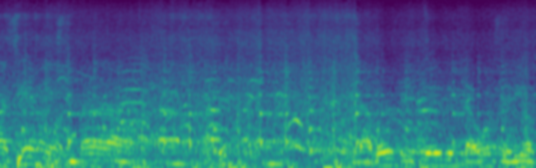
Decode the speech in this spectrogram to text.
Así es, mi estimada. La voz del pueblo es la voz de Dios.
